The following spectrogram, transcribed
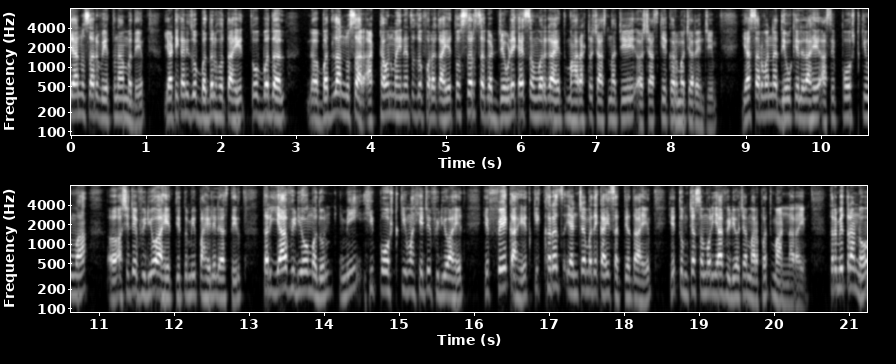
त्यानुसार वेतनामध्ये या ठिकाणी जो बदल होत आहे तो बदल बदलानुसार अठ्ठावन्न महिन्यांचा जो फरक आहे तो सरसगट जेवढे काही संवर्ग आहेत महाराष्ट्र शासनाचे शासकीय कर्मचाऱ्यांचे या सर्वांना देव केलेला आहे असे पोस्ट किंवा असे जे व्हिडिओ आहेत ते तुम्ही पाहिलेले असतील. तर या व्हिडिओमधून मी ही पोस्ट किंवा हे जे व्हिडिओ आहेत हे फेक आहेत की खरंच यांच्यामध्ये काही सत्यता आहे हे तुमच्यासमोर या व्हिडिओच्या मार्फत मांडणार आहे. तर मित्रांनो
